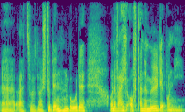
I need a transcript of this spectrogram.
äh, zu einer Studentenbude. Und da war ich oft an der Mülldeponie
